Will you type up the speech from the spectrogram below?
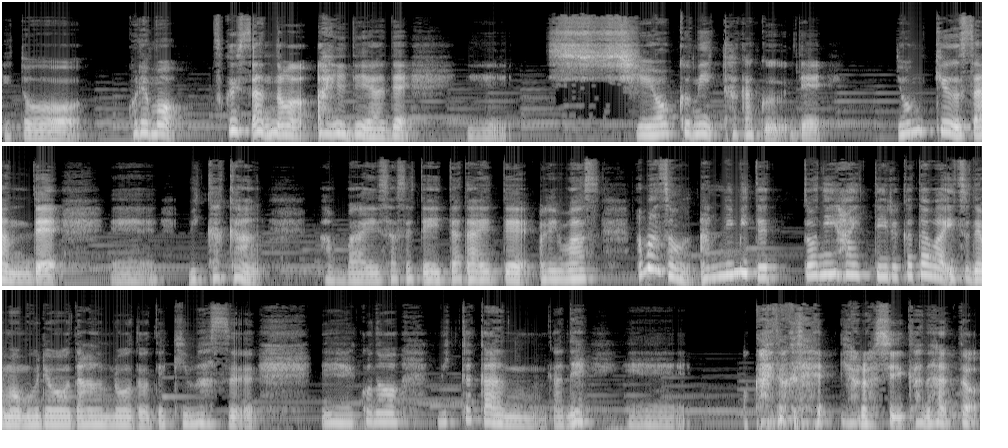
えっと、これもつくしさんのアイディアで、えー、塩組価格で493で、えー、3日間販売させていただいております。Amazon Unlimited に入っている方はいつでも無料ダウンロードできます。えー、この3日間がね、えー、お買い得でよろしいかなと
